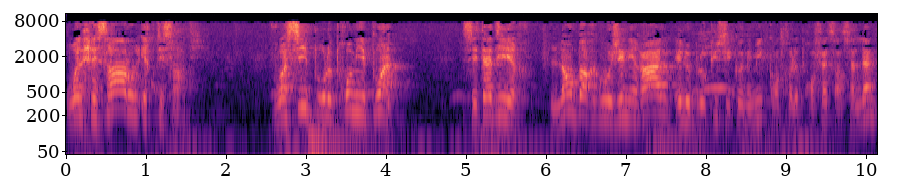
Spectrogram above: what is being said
والحصار الاقتصادي. Voici pour le premier point, c'est-à-dire l'embargo général et le blocus économique contre le prophète sallam,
